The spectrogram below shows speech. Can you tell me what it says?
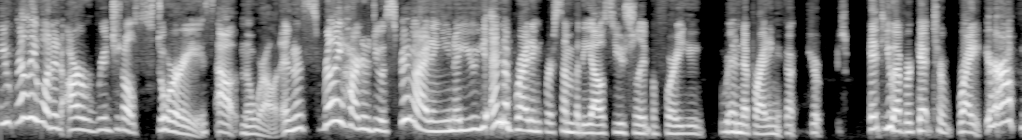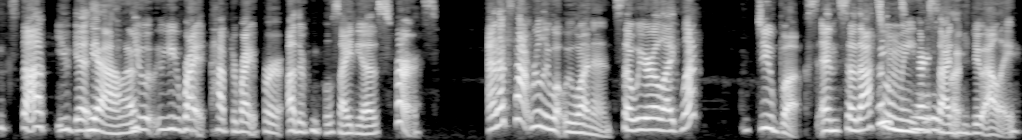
we really wanted our original stories out in the world. And it's really hard to do with screenwriting. You know, you, you end up writing for somebody else usually before you end up writing your, your if you ever get to write your own stuff, you get yeah. you you write have to write for other people's ideas first. And that's not really what we wanted. So we were like, let's do books. And so that's when we decided to do Ellie.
